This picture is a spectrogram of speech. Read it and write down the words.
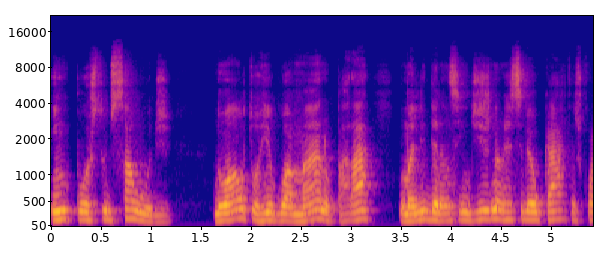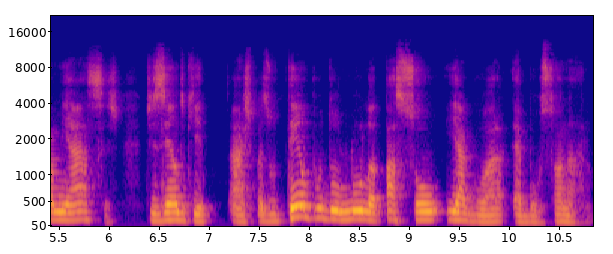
e em posto de saúde. No Alto Rio Guamá, no Pará, uma liderança indígena recebeu cartas com ameaças, dizendo que, aspas, o tempo do Lula passou e agora é Bolsonaro.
